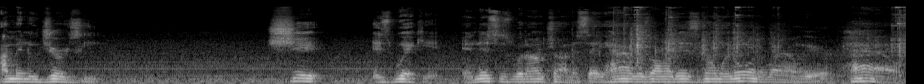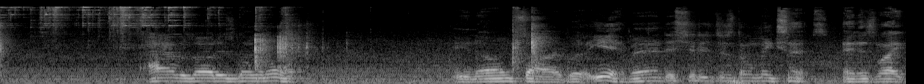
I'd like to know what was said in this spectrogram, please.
I'm in new jersey. Shit is wicked and this is what I'm trying to say. How is all this going on around here? How? How is all this going on? You know, I'm sorry, but yeah, man, this shit it just don't make sense. And it's like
